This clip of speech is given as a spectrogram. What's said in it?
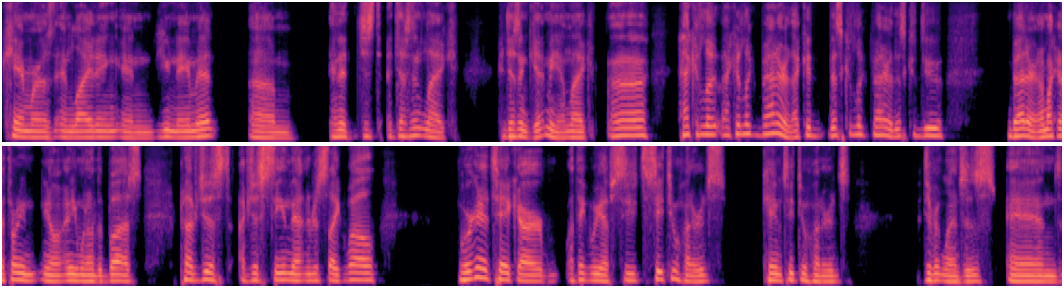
cameras and lighting and you name it um and it just it doesn't like it doesn't get me i'm like uh that could look that could look better that could this could look better this could do better and i'm not going to throw any, you know anyone on the bus but I've just I've just seen that and I'm just like, well, we're gonna take our I think we have C C two hundreds, KMC two hundreds, different lenses, and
